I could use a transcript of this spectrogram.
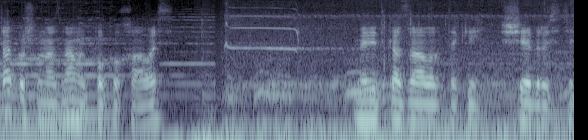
також вона з нами покохалась. Не відказала в такій щедрості.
